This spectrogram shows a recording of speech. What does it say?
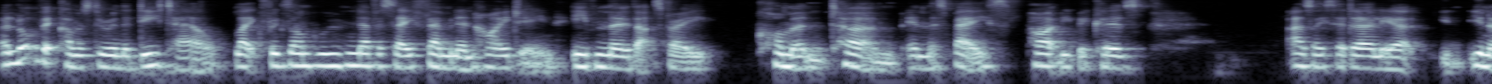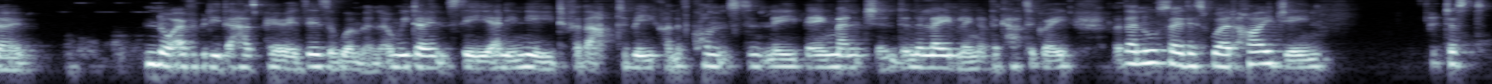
a lot of it comes through in the detail. Like, for example, we would never say feminine hygiene, even though that's very common term in the space, partly because, as I said earlier, you, you know, not everybody that has periods is a woman, and we don't see any need for that to be kind of constantly being mentioned in the labeling of the category. But then also, this word hygiene just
